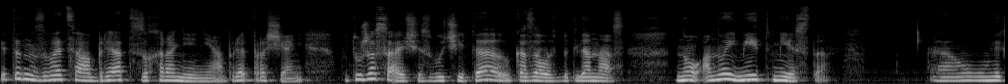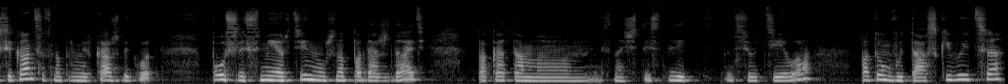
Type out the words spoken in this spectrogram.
Это называется обряд захоронения, обряд прощания. Вот ужасающе звучит, да, казалось бы, для нас, но оно имеет место. Э, у мексиканцев, например, каждый год – после смерти нужно подождать, пока там, э, значит, истлит все тело, потом вытаскивается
